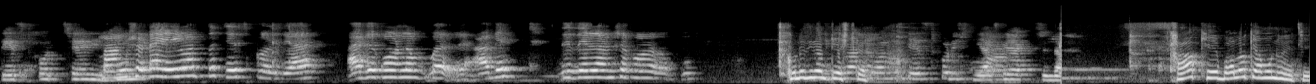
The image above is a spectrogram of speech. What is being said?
টেস্ট করছে মাংসটা এইমাত্র টেস্ট করলি আর আগে কোনো আগে দিদির মাংস কোনো কোনোদিনও টেস্ট কর। টেস্ট করিস নি। আজকে খাও খেয়ে বলো কেমন হয়েছে।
